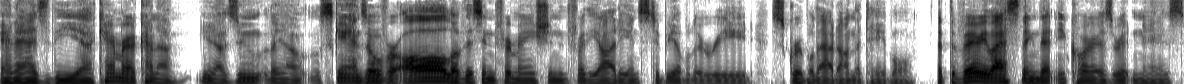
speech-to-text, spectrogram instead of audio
And as the uh, camera kind of you know zoom you know scans over all of this information for the audience to be able to read scribbled out on the table. At the very last thing that nikora has written is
